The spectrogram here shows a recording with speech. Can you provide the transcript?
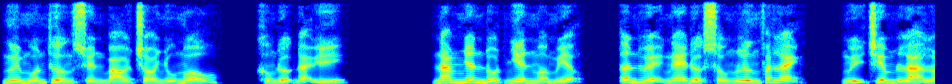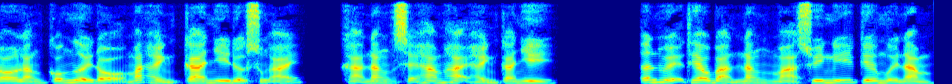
ngươi muốn thường xuyên báo cho nhũ mẫu, không được đại ý. Nam nhân đột nhiên mở miệng, ân huệ nghe được sống lưng phát lạnh, ngụy chiêm là lo lắng có người đỏ mắt hành ca nhi được sủng ái, khả năng sẽ hãm hại hành ca nhi. Ân huệ theo bản năng mà suy nghĩ kia 10 năm.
